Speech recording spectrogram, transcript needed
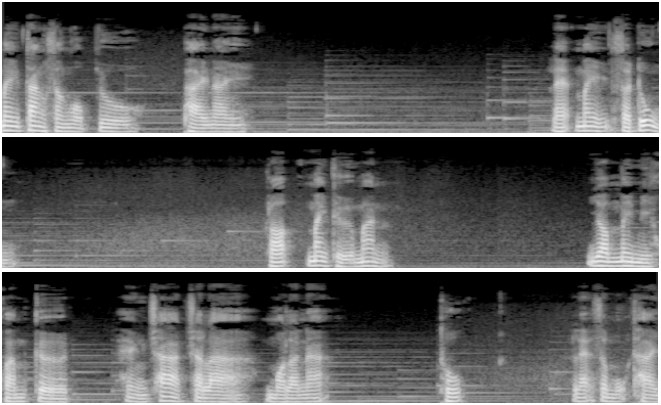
ไม่ตั้งสงบอยู่ภายใน และไม่สะดุ้ง เพราะไม่ถือมั่น ย่อมไม่มีความเกิด แห่งชาติชลามรณะ ทุกข์ และสมุทัย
